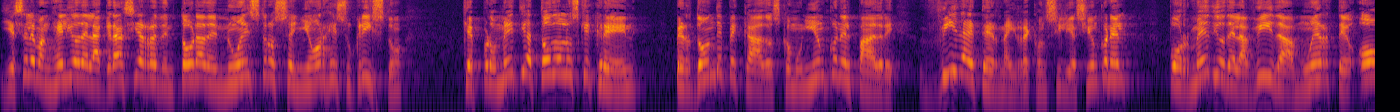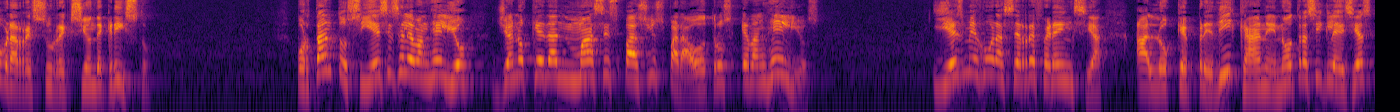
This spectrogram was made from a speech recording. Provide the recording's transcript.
Y es el Evangelio de la gracia redentora de nuestro Señor Jesucristo, que promete a todos los que creen perdón de pecados, comunión con el Padre, vida eterna y reconciliación con Él por medio de la vida, muerte, obra, resurrección de Cristo. Por tanto, si ese es el Evangelio, ya no quedan más espacios para otros evangelios. Y es mejor hacer referencia a lo que predican en otras iglesias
